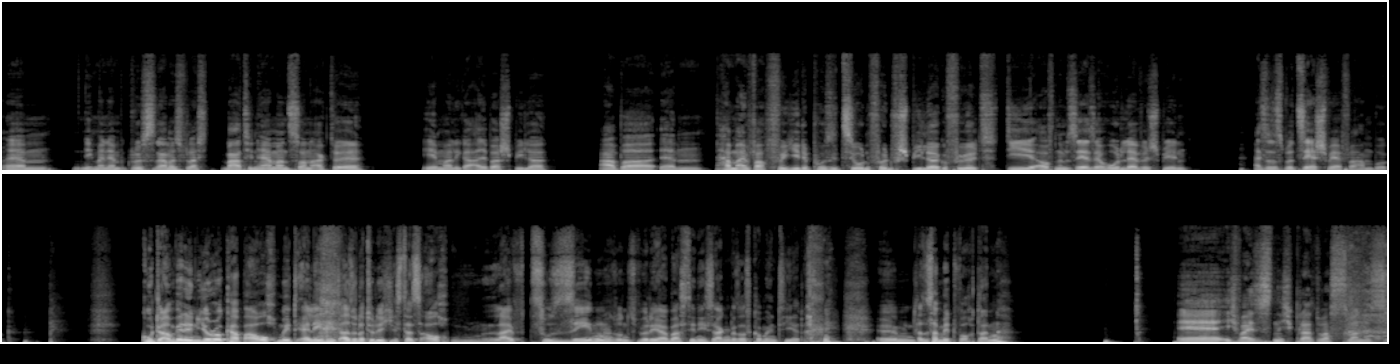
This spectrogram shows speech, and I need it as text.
Ähm, ich meine, der größte Name ist vielleicht Martin Hermansson aktuell, ehemaliger Alba-Spieler. aber ähm, haben einfach für jede Position fünf Spieler gefühlt, die auf einem sehr, sehr hohen Level spielen. Also es wird sehr schwer für Hamburg. Gut, da haben wir den Eurocup auch mit erledigt. Also natürlich ist das auch live zu sehen, sonst würde ja Basti nicht sagen, dass er es kommentiert. ähm, das ist am Mittwoch dann. Äh, ich weiß es nicht gerade, was wann ist.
